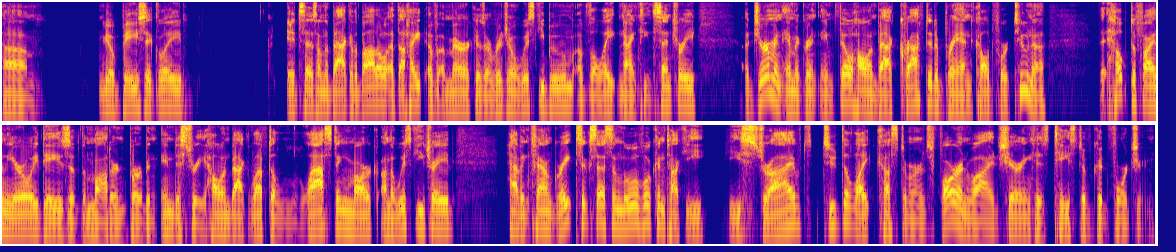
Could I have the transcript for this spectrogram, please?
um, you know, basically it says on the back of the bottle at the height of America's original whiskey boom of the late 19th century, a German immigrant named Phil Hollenbach crafted a brand called Fortuna that helped define the early days of the modern bourbon industry. Hollenbach left a lasting mark on the whiskey trade. Having found great success in Louisville, Kentucky, he strived to delight customers far and wide, sharing his taste of good fortune.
